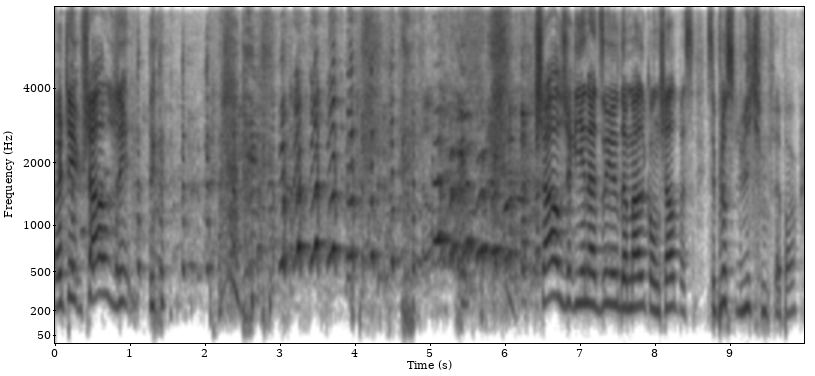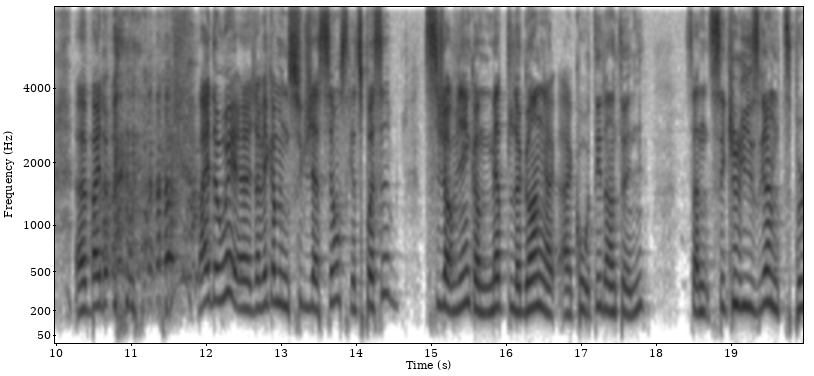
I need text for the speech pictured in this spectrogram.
OK, Charles, j'ai. Charles, j'ai rien à dire de mal contre Charles parce que c'est plus lui qui me fait peur. Euh, by, the... by the way, euh, j'avais comme une suggestion. Serait-tu possible, si je reviens, comme mettre le gang à, à côté d'Anthony? Ça me sécuriserait un petit peu.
